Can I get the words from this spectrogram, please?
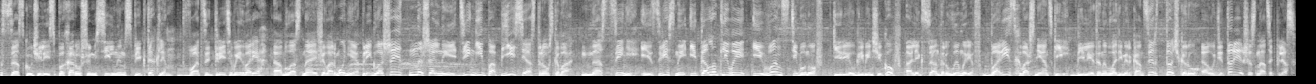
Соскучились по хорошим сильным спектаклям? 23 января областная филармония приглашает на шальные деньги по пьесе Островского. На сцене известный и талантливый Иван Стебунов, Кирилл Гребенщиков, Александр Лымарев, Борис Хвашнянский. Билеты на владимирконцерт.ру. Аудитория 16+.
